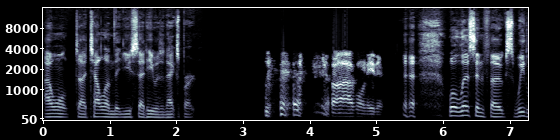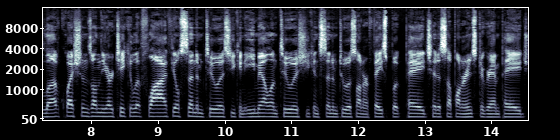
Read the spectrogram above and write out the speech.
I won't uh, tell him that you said he was an expert. Oh, I won't either. well, listen, folks, we love questions on the articulate fly. If you'll send them to us, you can email them to us. You can send them to us on our Facebook page. Hit us up on our Instagram page.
